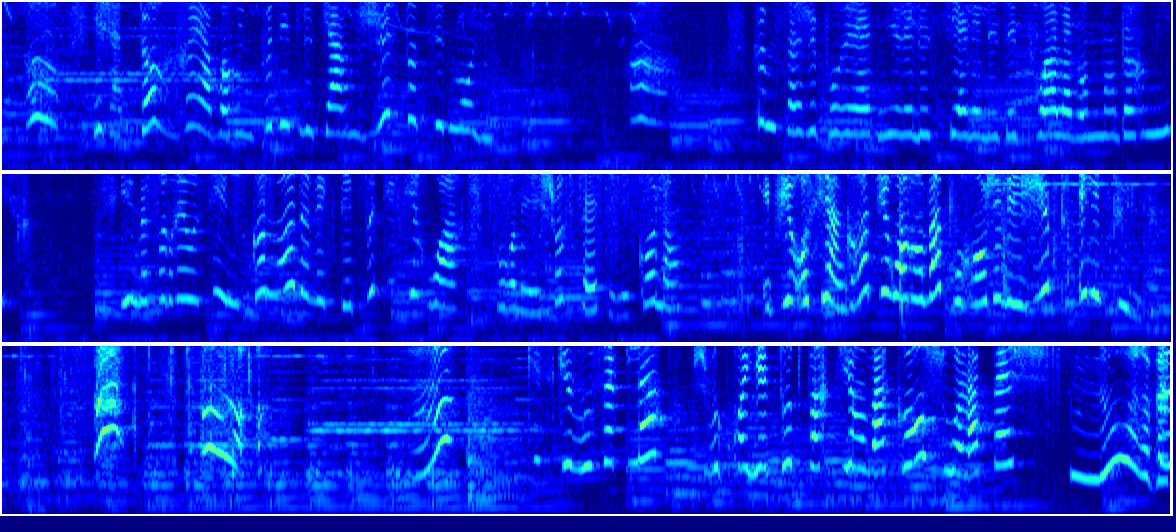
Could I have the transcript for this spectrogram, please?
Oh, et j'adorerais avoir une petite lucarne juste au-dessus de mon lit. Oh, Comme ça, je pourrais admirer le ciel et les étoiles avant de m'endormir. Il me faudrait aussi une commode avec des petits tiroirs pour les chaussettes et les collants. Et puis aussi un grand tiroir en bas pour ranger les jupes et les pulls. Ah oh Hein Qu'est-ce que vous faites là Je vous croyais toutes parties en vacances ou à la pêche. Nous, en vacances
